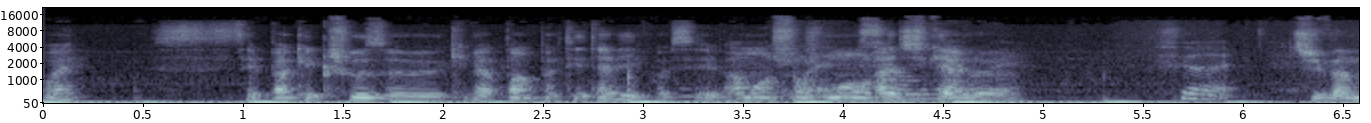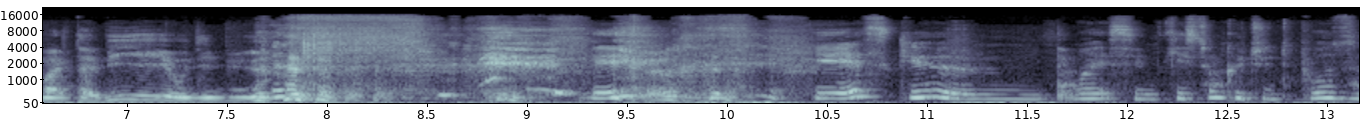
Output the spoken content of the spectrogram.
ouais, c'est pas quelque chose qui va pas impacter ta vie, quoi. C'est vraiment un changement Ouais, radical. C'est vrai. Tu vas mal t'habiller au début. Et, et est-ce que. ouais, c'est une question que tu te poses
